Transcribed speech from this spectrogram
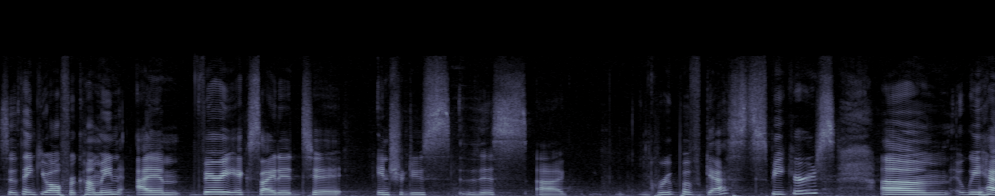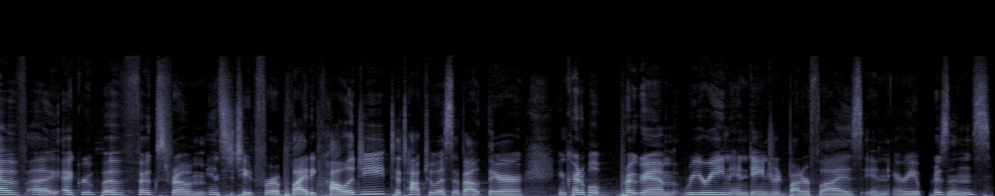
So thank you all for coming. I am very excited to introduce this uh, group of guest speakers. Um, we have a, a, group of folks from Institute for Applied Ecology to talk to us about their incredible program, Rearing Endangered Butterflies in Area Prisons.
